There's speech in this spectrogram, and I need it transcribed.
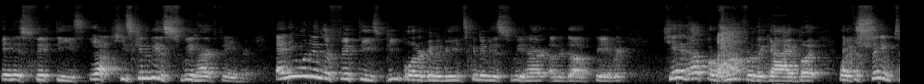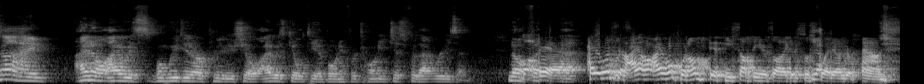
in his 50s, Yeah. he's going to be the sweetheart favorite. Anyone in their 50s, people are going to be, it's going to be the sweetheart underdog favorite. Can't help but root for the guy, but at the same time, I know I was, when we did our preview show, I was guilty of voting for Tony just for that reason. No offense Yeah. Hey, listen, I, I hope when I'm 50 something years old, I can still Yeah. sweat 100 pounds.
